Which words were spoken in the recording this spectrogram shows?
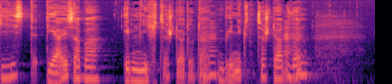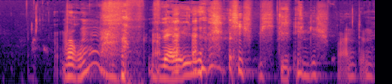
die ist, der ist aber eben nicht zerstört oder mhm. am wenigsten zerstört mhm. worden. Warum? weil ich, bin gespannt und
